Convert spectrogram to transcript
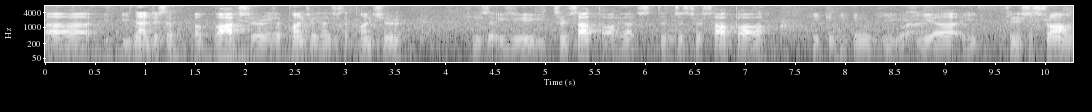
Uh, he's not just a, a boxer; he's a puncher. He's not just a puncher. He's, a, he's he turns southpaw. He not just, doesn't just turn southpaw. He can he can he he uh, he finishes strong.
